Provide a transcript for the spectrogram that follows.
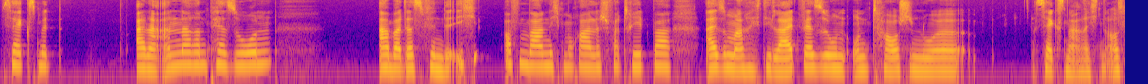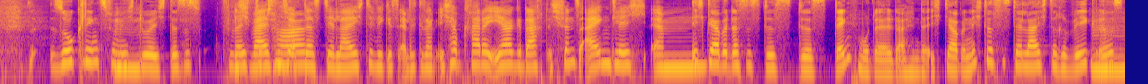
Sex mit einer anderen Person, aber das finde ich offenbar nicht moralisch vertretbar. Also mache ich die Light-Version und tausche nur Sexnachrichten aus. So klingt es für mhm. mich durch. Das ist vielleicht Ich weiß nicht, ob das der leichte Weg ist, ehrlich gesagt. Ich habe gerade eher gedacht, ich finde es eigentlich. Ähm ich glaube, das ist das, das Denkmodell dahinter. Ich glaube nicht, dass es der leichtere Weg mhm. ist,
